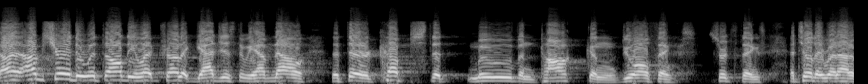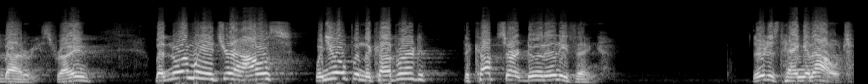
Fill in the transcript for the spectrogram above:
I'm sure that with all the electronic gadgets that we have now, that there are cups that move and talk and do all things, sorts of things, until they run out of batteries, right? But normally at your house, when you open the cupboard, the cups aren't doing anything. They're just hanging out,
